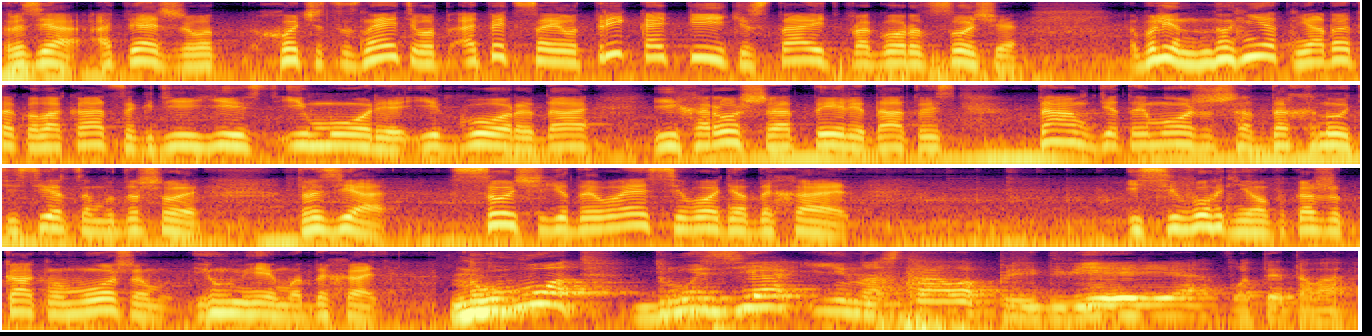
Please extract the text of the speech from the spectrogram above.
Друзья, опять же, вот хочется, знаете, вот опять свои вот три копейки ставить про город Сочи. Блин, ну нет ни одной такой локации, где есть и море, и горы, да, и хорошие отели, да, то есть там, где ты можешь отдохнуть и сердцем, и душой. Друзья, Сочи ЮДВ сегодня отдыхает. И сегодня я вам покажу, как мы можем и умеем отдыхать. Ну вот, друзья, и настало преддверие вот этого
